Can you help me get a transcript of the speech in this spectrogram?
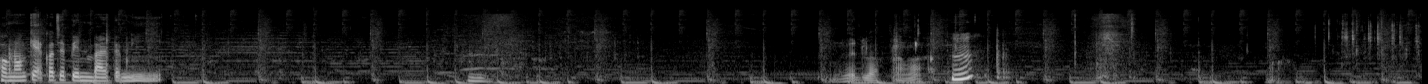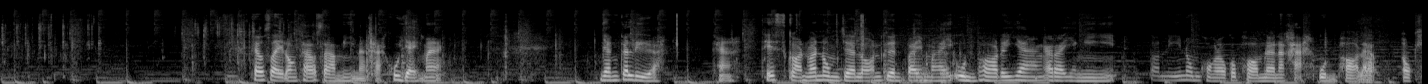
ของน้องแกะก็จะเป็นแบบแบบนี้ Ödelagt den va? หืม แพลวใส่รองเท้าสามีนะคะ คู่ใหญ่มาก ยังก็เหลือค่ะ เทสก่อนว่านมจะร้อนเกินไปไหมอุ่นพอหรือยังอะไรอย่างนี้ ตอนนี้นมของเราก็พร้อมแล้วนะคะ อุ่นพอแล้ว โอเค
